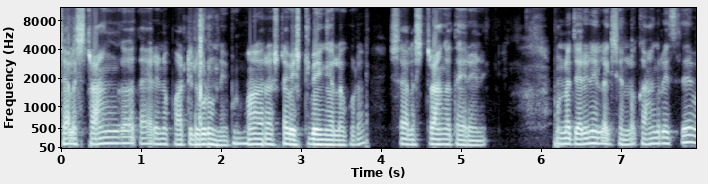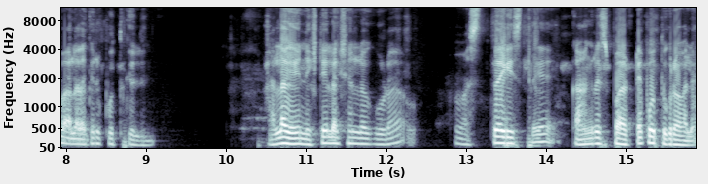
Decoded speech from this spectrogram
చాలా స్ట్రాంగ్‌గా తయారైన పార్టీలు కూడా ఉన్నాయి. ఇప్పుడు మహారాష్ట్ర, వెస్ట్ బెంగాల్‌లో కూడా చాలా స్ట్రాంగ్‌గా తయారైనాయి. మొన్న జరిగిన ఎలక్షన్‌లో కాంగ్రెసే వాళ్ళ దగ్గరికి పొత్తుకెళ్ళింది. అలాగే నెక్స్ట్ ఎలక్షన్‌లో కూడా వస్తే ఇస్తే కాంగ్రెస్ పార్టీ పొత్తుకు రావాలి.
